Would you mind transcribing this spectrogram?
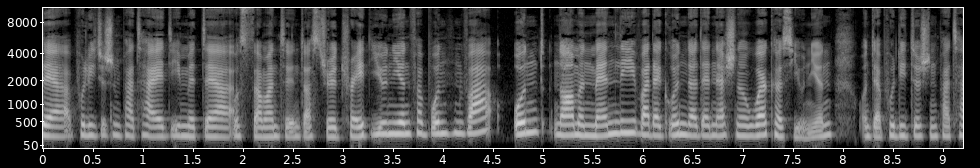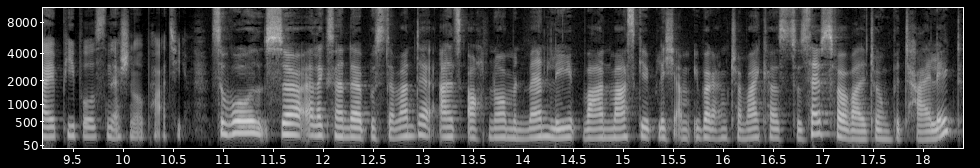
der politischen Partei, die mit der Bustamante Industrial Trade Union verbunden war. Und Norman Manley war der Gründer der National Workers Union und der politischen Partei People's National Party. Sowohl Sir Alexander Bustamante als auch Norman Manley waren maßgeblich am Übergang Jamaikas zur Selbstverwaltung beteiligt.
